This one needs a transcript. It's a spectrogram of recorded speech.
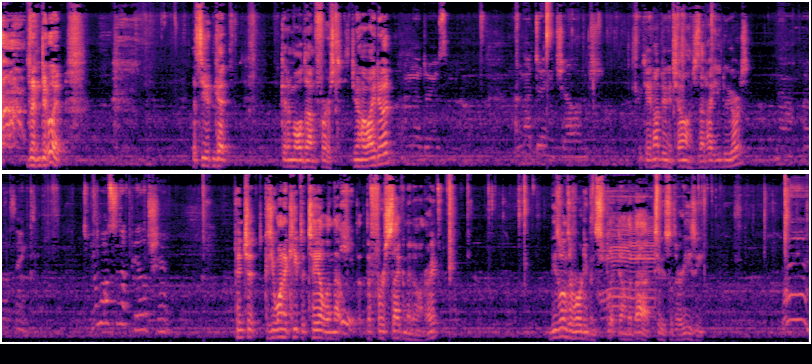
then do it. Let's see who can get get them all done first. Do you know how I do it? I'm not doing this. I'm not doing a challenge. Okay, you're not doing a challenge. Is that how you do yours? No, I don't think. It's been a while since I peeled. Pinch it because you want to keep the tail in that Ew. the first segment on, right? These ones have already been split down the back too, so they're easy. Eh.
